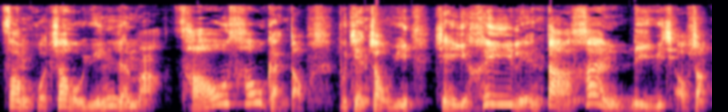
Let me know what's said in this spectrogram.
放过赵云人马，曹操赶到，不见赵云，见一黑脸大汉立于桥上。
